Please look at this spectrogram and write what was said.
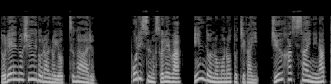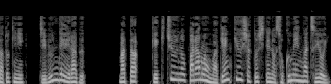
奴隷のシュードラの4つがある。ポリスのそれは、インドのものと違い、18歳になった時に自分で選ぶ。また、劇中のパラモンは研究者としての側面が強い。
